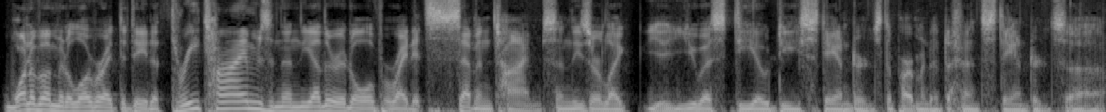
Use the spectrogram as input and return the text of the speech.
one of them it'll overwrite the data three times, and then the other it'll overwrite it seven times. And these are like U.S. DoD standards, Department of Defense standards. Uh,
